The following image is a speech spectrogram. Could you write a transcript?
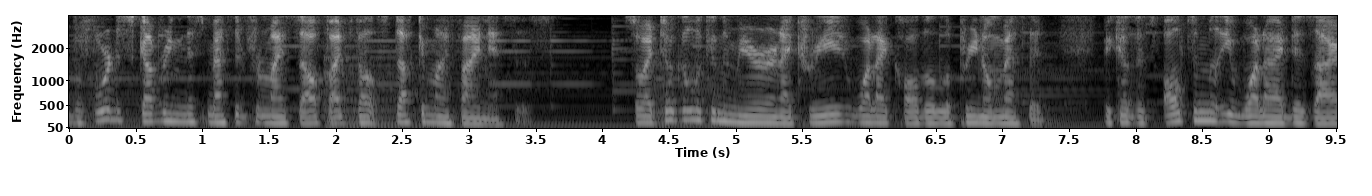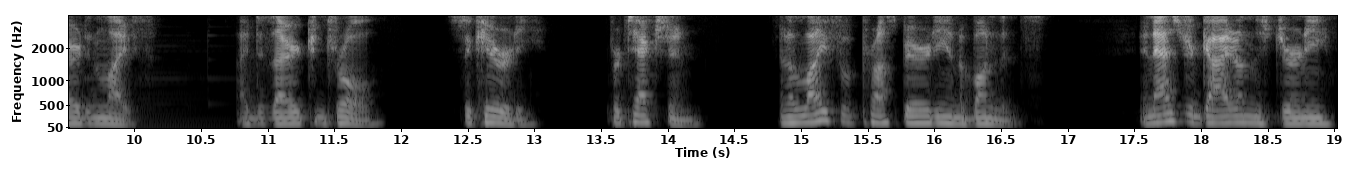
Before discovering this method for myself, I felt stuck in my finances. So I took a look in the mirror and I created what I call the Loprino method because it's ultimately what I desired in life. I desired control, security, protection, and a life of prosperity and abundance. And as your guide on this journey,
